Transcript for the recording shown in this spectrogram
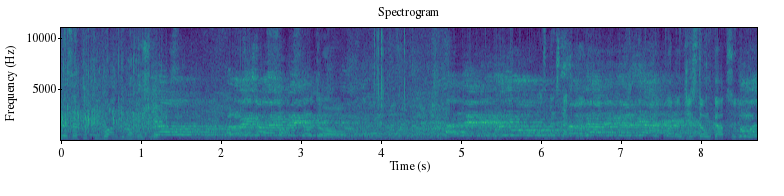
Ripresa a tutti quanti ma così. Sta qui. E poi non ci sta un cazzo di... Reconi,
